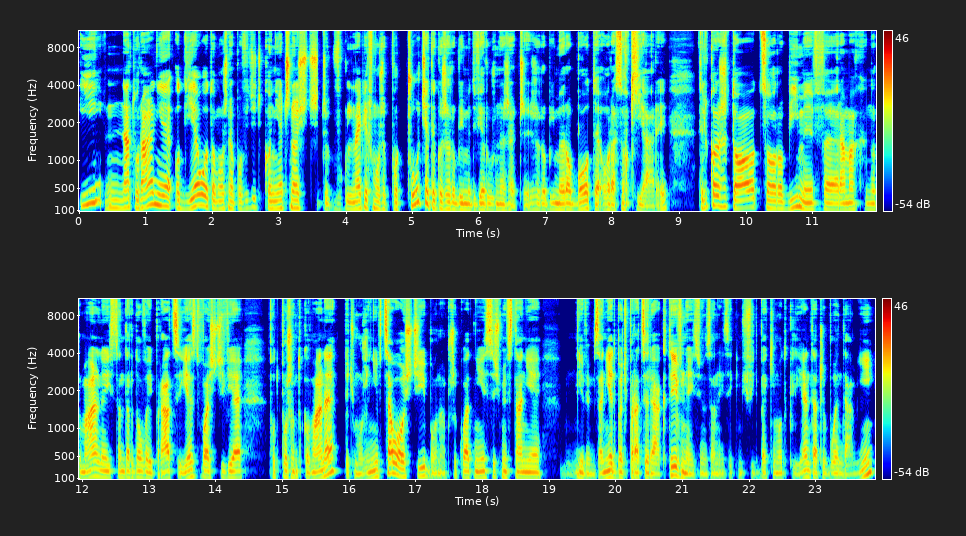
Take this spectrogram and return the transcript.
i naturalnie odjęło to, można powiedzieć, konieczność, czy w ogóle najpierw może poczucie tego, że robimy dwie różne rzeczy, że robimy robotę oraz okiary, tylko że to, co robimy w ramach normalnej, standardowej pracy, jest właściwie podporządkowane, być może nie w całości, bo na przykład nie jesteśmy w stanie, nie wiem, zaniedbać pracy reaktywnej związanej z jakimś feedbackiem od klienta czy błędami,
